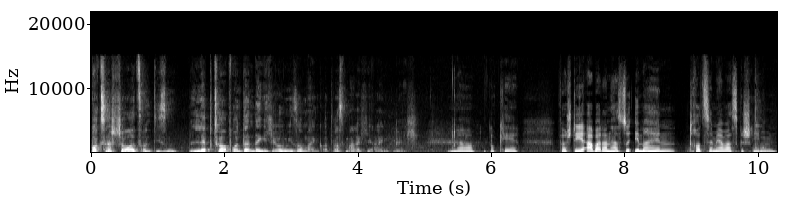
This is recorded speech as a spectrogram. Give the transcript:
Boxershorts und diesem Laptop und dann denke ich irgendwie so, mein Gott, was mache ich hier eigentlich? Ja, okay. Verstehe. Aber dann hast du immerhin trotzdem ja was geschrieben.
